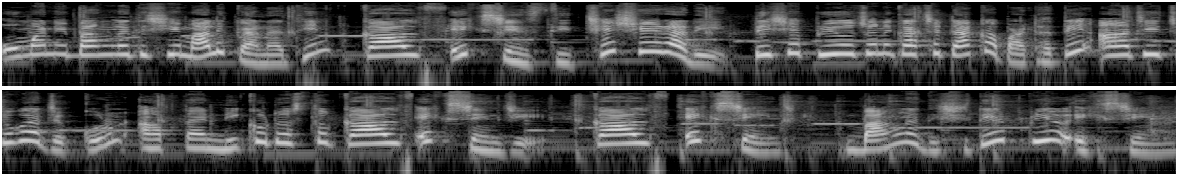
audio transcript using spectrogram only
ওমানে বাংলাদেশি মালিকানাধীন গালফ এক্সচেঞ্জ দিচ্ছে সেরা রেট দেশে প্রিয়জনের কাছে টাকা পাঠাতে আজই যোগাযোগ করুন আপনার নিকটস্থ গালফ এক্সচেঞ্জে। গালফ এক্সচেঞ্জ বাংলাদেশিদের প্রিয় এক্সচেঞ্জ।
